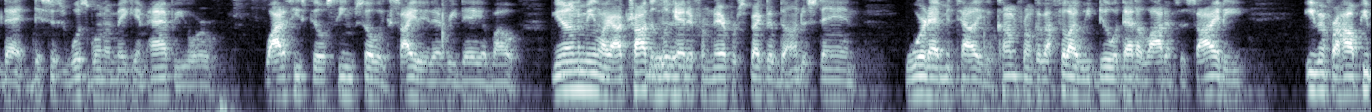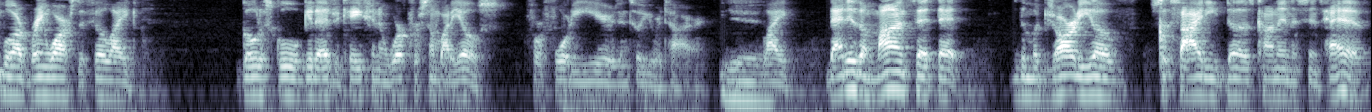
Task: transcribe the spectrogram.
that this is what's going to make him happy, or why does he still seem so excited every day about? You know what I mean? Like I tried to look at it from their perspective to understand where that mentality could come from because I feel like we deal with that a lot in society, even for how people are brainwashed to feel like go to school, get an education, and work for somebody else for 40 years until you retire. Yeah. Like that is a mindset that the majority of society does kind of in a sense have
